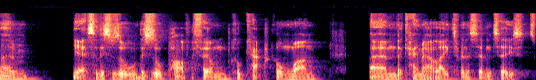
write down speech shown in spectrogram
Um, yeah, so this was all this is all part of a film called Capricorn One um, that came out later in the seventies. It's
